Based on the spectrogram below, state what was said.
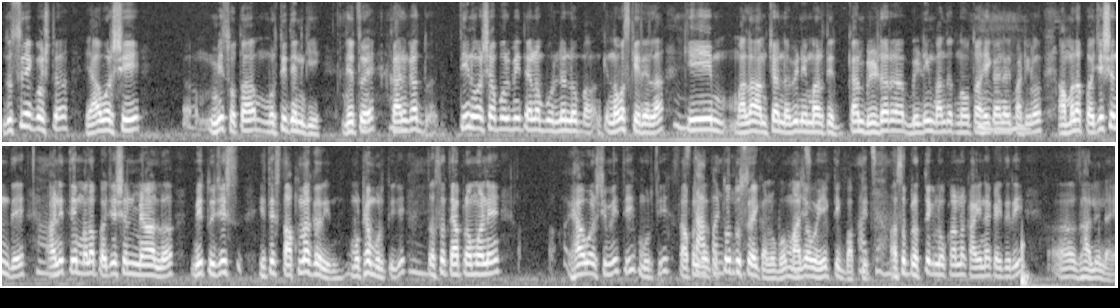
दुसरी एक गोष्ट यावर्षी मी स्वतः मूर्ती देणगी देतोय. कारण का तीन वर्षापूर्वी मी त्यांना बोललेलो नवस केलेला की मला आमच्या नवीन इमारतीत कारण बिल्डर बिल्डिंग बांधत नव्हता हे काय नाही पाटील आम्हाला पजेशन दे आणि ते मला पजेशन मिळालं मी तुझी इथे स्थापना करीन मोठ्या मूर्तीची. तसं त्याप्रमाणे ह्या वर्षी मी ती मूर्ती स्थापन करतो. तो. दुसरा एक अनुभव माझ्या वैयक्तिक बाबतीत. असं प्रत्येक लोकांना काही ना काहीतरी झालेलं आहे.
